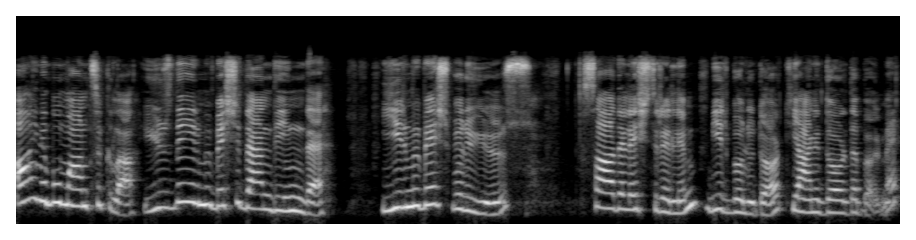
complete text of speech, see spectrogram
Aynı bu mantıkla %25'i dendiğinde 25 bölü 100 sadeleştirelim 1 bölü 4 yani 4'e bölmek.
